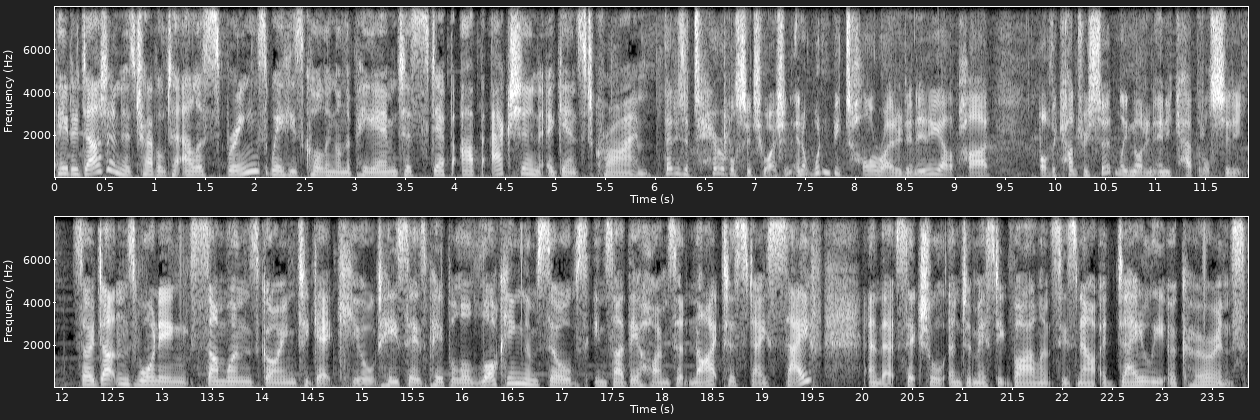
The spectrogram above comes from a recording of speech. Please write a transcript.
Peter Dutton has travelled to Alice Springs, where he's calling on the PM to step up action against crime. That is a terrible situation, and it wouldn't be tolerated in any other part of the country, certainly not in any capital city. So Dutton's warning someone's going to get killed. He says people are locking themselves inside their homes at night to stay safe and that sexual and domestic violence is now a daily occurrence.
